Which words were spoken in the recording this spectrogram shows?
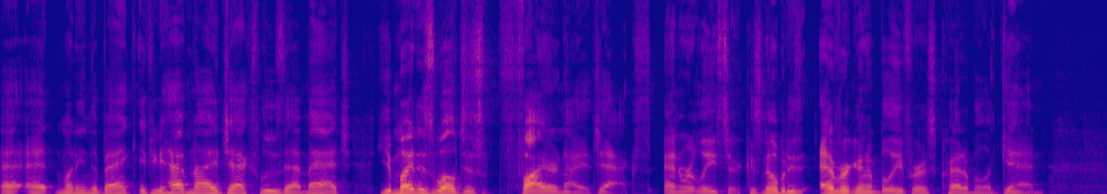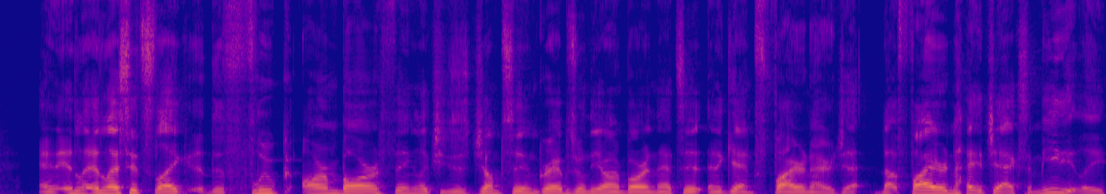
at, at Money in the Bank, if you have Nia Jax lose that match, you might as well just fire Nia Jax and release her because nobody's ever going to believe her as credible again and unless it's like the fluke armbar thing, like she just jumps in, grabs her in the armbar, and that's it. And again, fire Nia, ja- not fire Nia Jax immediately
